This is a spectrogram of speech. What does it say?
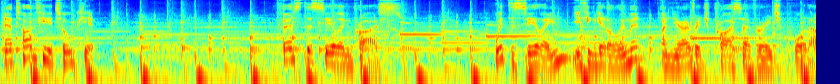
Now, time for your toolkit. First, the ceiling price. With the ceiling, you can get a limit on your average price over each quarter.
